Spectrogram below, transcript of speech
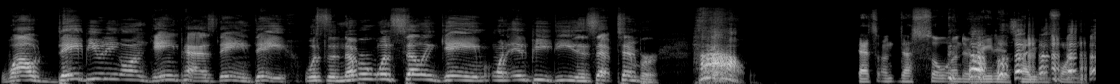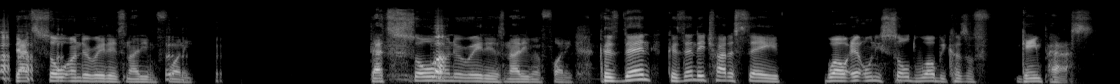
while debuting on Game Pass day and date, was the number one selling game on NPD in September. How? That's un- that's so underrated. It's not even funny. That's so underrated. It's not even funny. That's so underrated. It's not even funny. Cause then, cause then they try to say, well, it only sold well because of Game Pass.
